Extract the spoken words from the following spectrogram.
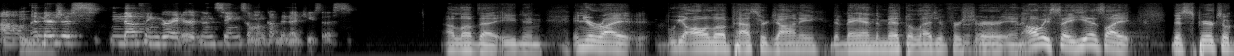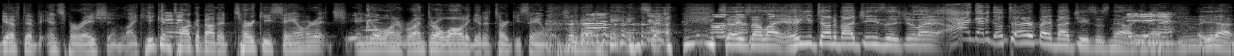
Um, and mm-hmm. there's just nothing greater than seeing someone come to know Jesus. I love that, Eden. And, and you're right. We all love Pastor Johnny, the man, the myth, the legend for sure. And I always say he has like the spiritual gift of inspiration. Like he can talk about a turkey sandwich and you'll want to run through a wall to get a turkey sandwich. You know what I mean? So, so it's not like, who you talking about Jesus? You're like, I got to go tell everybody about Jesus now. You yeah. Know? Yeah.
